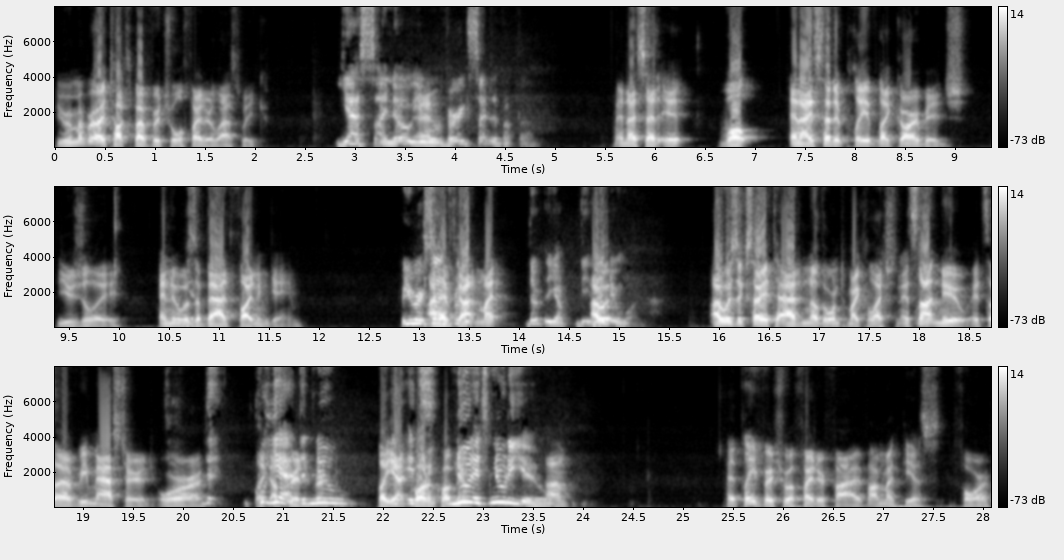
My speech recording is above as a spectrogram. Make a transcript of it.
You remember I talked about Virtua Fighter last week, Yes, I know you And- were very excited about that. and I said it. Well, and I said it played like garbage usually, and it was Yeah. a bad fighting game. But you were excited. I have for gotten my. the, the, yeah, the, the new one. I was excited to add another one to my collection. It's not new; it's a remastered or The- like yeah, upgraded the version. new. But yeah, quote unquote. new. new. It's new to you. Um, I played Virtua Fighter 5 on my PS4.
